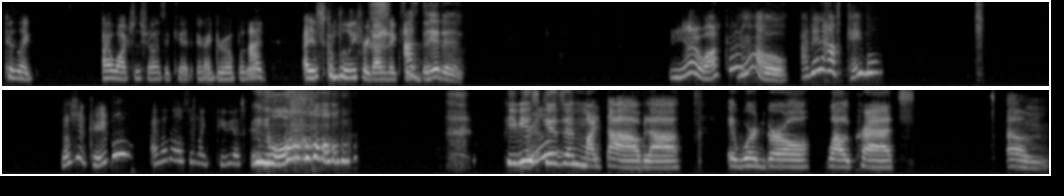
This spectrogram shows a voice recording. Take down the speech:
because like I watched the show as a kid and I grew up with it. I- I just completely forgot it existed. I didn't. You never watched it? No, I didn't have cable. Was it cable? I thought that was in like PBS Kids. No. PBS Really? Kids and Marta Habla, A Word Girl, Wild Kratts. Um,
